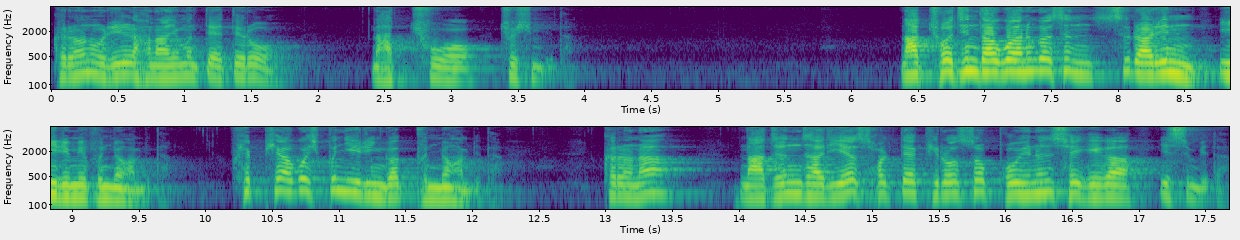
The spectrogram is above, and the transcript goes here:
그런 우리를 하나님은 때때로 낮추어 주십니다. 낮춰진다고 하는 것은 쓰라린 이름이 분명합니다. 회피하고 싶은 일인 것 분명합니다. 그러나 낮은 자리에 설 때 비로소 보이는 세계가 있습니다.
